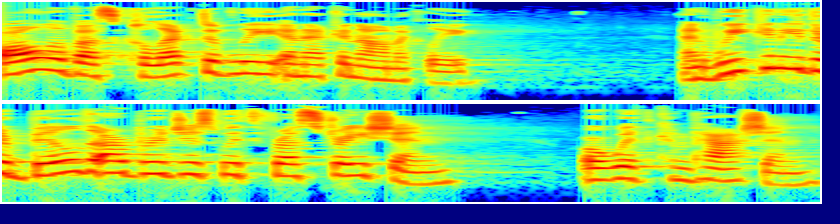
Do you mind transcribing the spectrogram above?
all of us collectively and economically. And we can either build our bridges with frustration or with compassion.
